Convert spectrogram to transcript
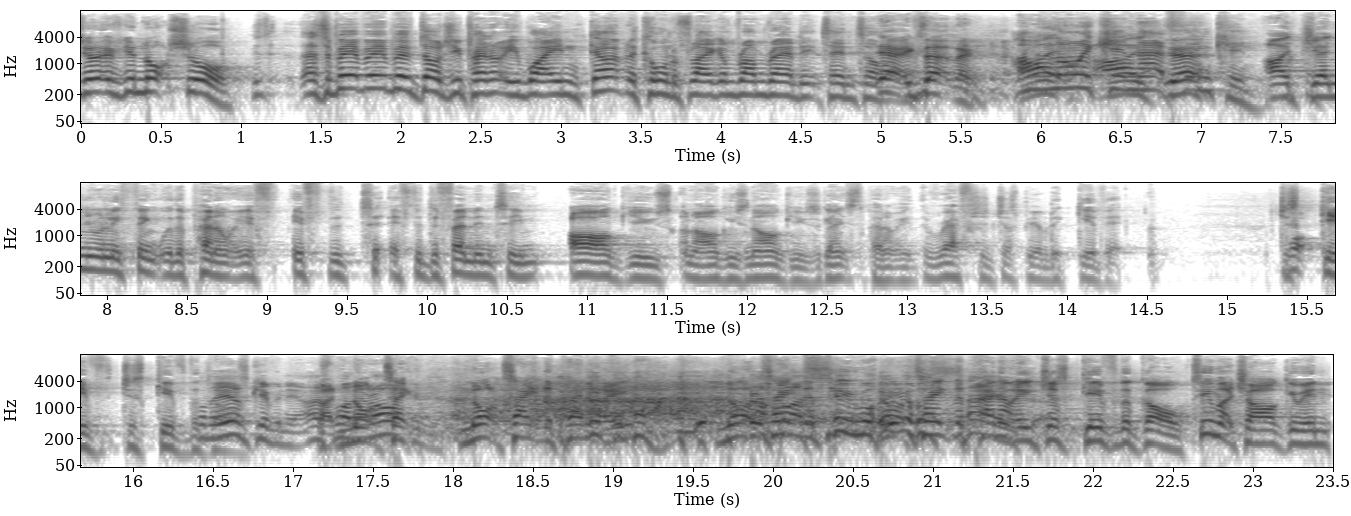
do you know if you're not sure? That's a bit, a bit, a bit of dodgy penalty, Wayne. Go up the corner flag and run round it ten times. Yeah, exactly. I'm I- liking I- that yeah. thinking. I genuinely think with a penalty, if, if, the t- if the defending team argues and argues and argues against the penalty, the ref should just be able to give it. Just give, just give the Well, goal. he has given it. That's but not take, not take the penalty. not take the, not take the penalty. Just give the goal. Too much arguing.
